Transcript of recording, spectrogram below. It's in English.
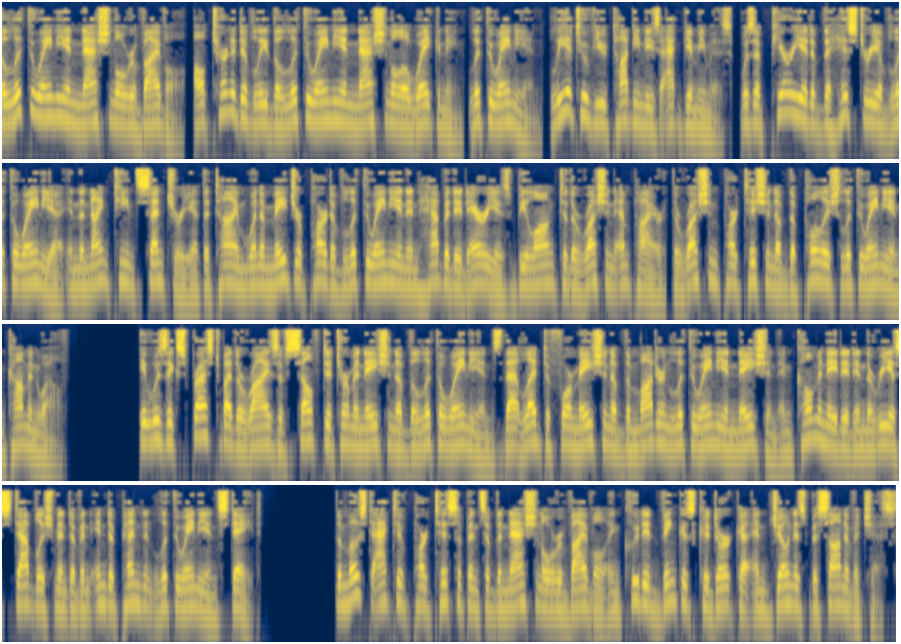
The Lithuanian National Revival, alternatively the Lithuanian National Awakening Lithuanian, Lietuvių atgimimas, was a period of the history of Lithuania in the 19th century at the time when a major part of Lithuanian inhabited areas belonged to the Russian Empire the Russian partition of the Polish-Lithuanian Commonwealth. It was expressed by the rise of self-determination of the Lithuanians that led to formation of the modern Lithuanian nation and culminated in the re-establishment of an independent Lithuanian state. The most active participants of the national revival included Vincas Kudirka and Jonas Basanavičius.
